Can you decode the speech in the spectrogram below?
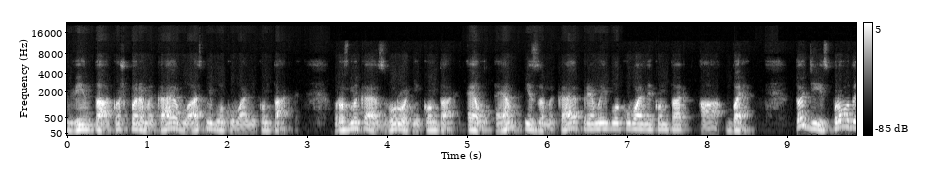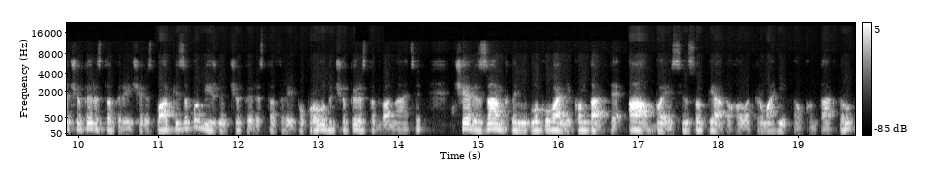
він також перемикає власні блокувальні контакти. Розмикає зворотній контакт LM і замикає прямий блокувальний контакт AB. Тоді з проводу 403 через плавки запобіжник 403 по проводу 412 через замкнені блокувальні контакти АБ 705 електромагнітного контактору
